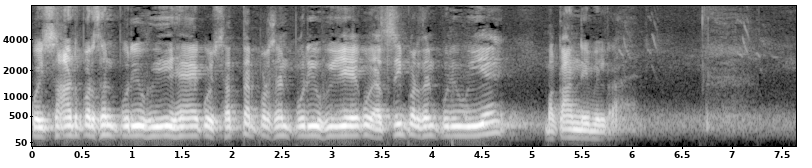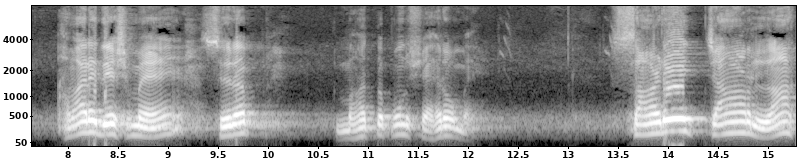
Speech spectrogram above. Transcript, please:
कोई साठ परसेंट पूरी हुई है, कोई सत्तर परसेंट पूरी हुई है, कोई अस्सी परसेंट पूरी हुई है, मकान नहीं मिल रहा है। हमारे देश में सिर्फ़ महत्वपूर्ण शहरों में साढ़े चार लाख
